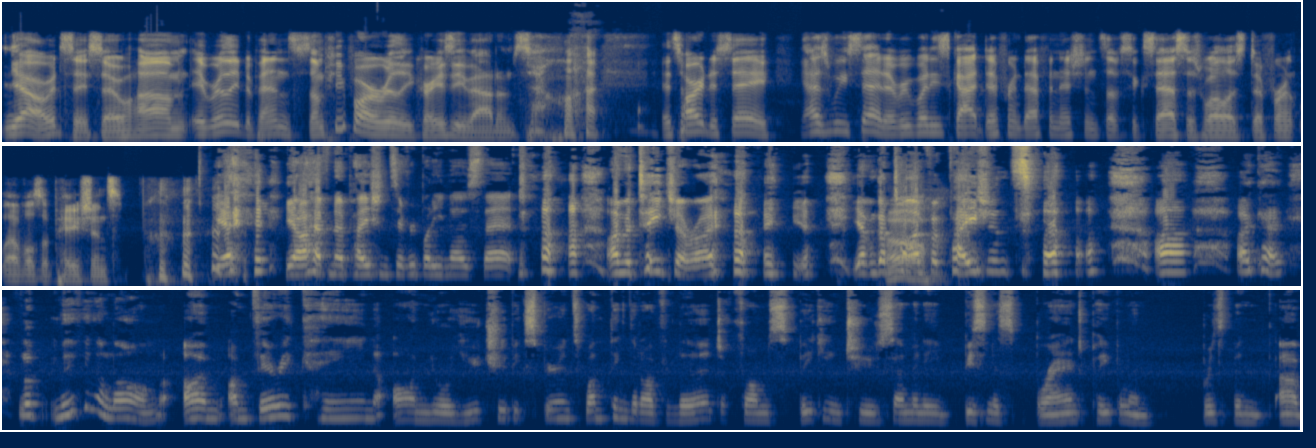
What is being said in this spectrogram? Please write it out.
Yeah, I would say so. Um, it really depends. Some people are really crazy about them, so it's hard to say. As we said, everybody's got different definitions of success as well as different levels of patience. yeah, yeah. I have no patience. Everybody knows that. I'm a teacher, right? you haven't got time oh. for patience. uh, okay. Look, moving along. I'm I'm very keen on your YouTube experience. One thing that I've learned from speaking to so many business brand people in Brisbane. Uh,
